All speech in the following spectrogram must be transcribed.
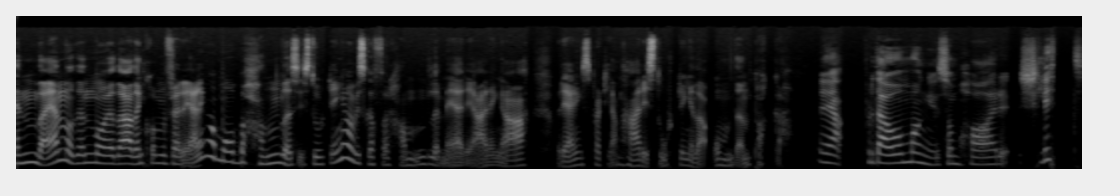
enda en, og den, må jo da, den kommer fra regjeringa og må behandles i Stortinget, og vi skal forhandle med regjeringa og regjeringspartiene her i Stortinget da, om den pakka. Ja, for det er jo mange som har slitt,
